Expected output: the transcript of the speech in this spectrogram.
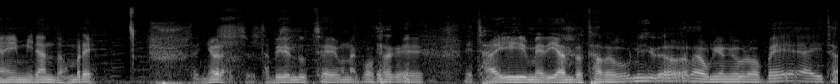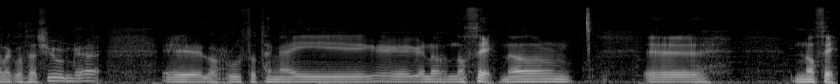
ahí mirando, hombre, señora, se está pidiendo usted una cosa que está ahí mediando Estados Unidos, la Unión Europea, ahí está la cosa chunga. eh, los rusos están ahí, eh, no, no sé, no, eh, no sé.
